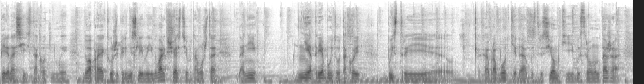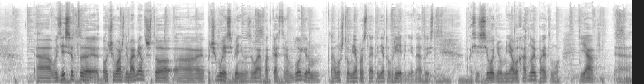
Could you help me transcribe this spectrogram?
переносить. Так вот, мы два проекта уже перенесли на январь, к счастью, потому что они не требует вот такой быстрой как обработки, да, быстрой съемки и быстрого монтажа. А, вот здесь вот э, очень важный момент, что почему я себя не называю подкастером-блогером, потому что у меня просто на это нету времени, да, то есть а сегодня у меня выходной, поэтому я э,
